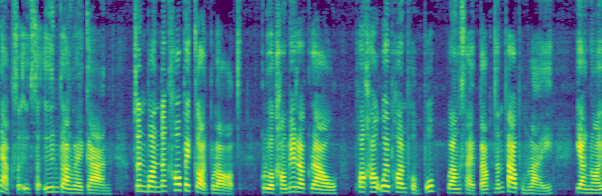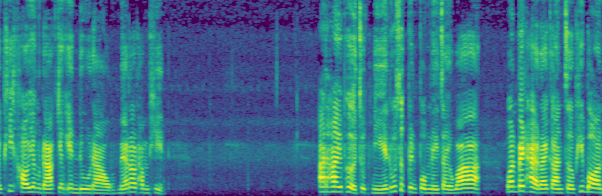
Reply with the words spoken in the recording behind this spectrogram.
หนักสะอึกสะอื้นกลางรายการ จนบอลต้องเข้าไปกอดปลอบ กลัวเขาไม่รักเรา พอเขาอวยพรผมปุ๊บ วางสายปั๊บน้ำตาผมไหล อย่างน้อยพี่เขายังรักยังเอ็นดูเรา แม้เราทำผิด อาไทยเผยจุดนี้รู้สึกเป็นปมในใจว่า วันไปถ่ายรายการเจอพี่บอล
